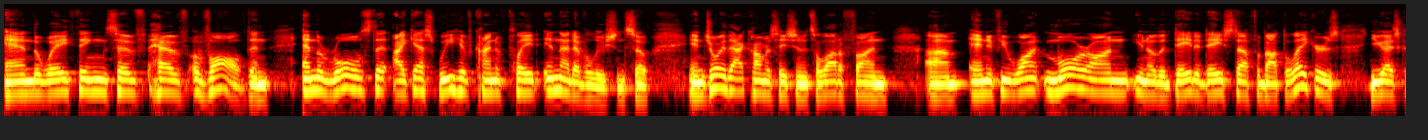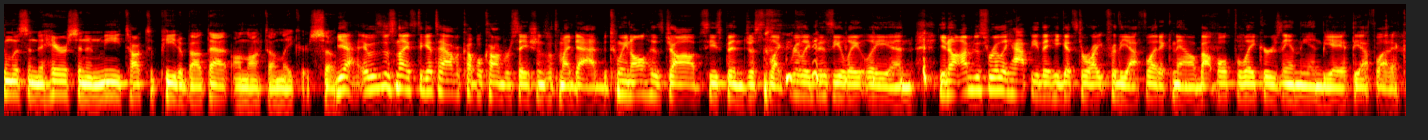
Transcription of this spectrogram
and the way things have have evolved and and the roles that I guess we have kind of played in that evolution. So enjoy that conversation. It's a lot of fun. Um, and if you want more on you know the day to day stuff about the Lakers, you guys can listen to Harrison and me talk to Pete about that on Locked On Lakers. So Yeah, it was just nice to get to have a couple conversations with my dad. Between all his jobs, he's been just like really busy lately, and you know, I'm just really happy that he gets to write for the Athletic now about both the Lakers and the NBA at the Athletic.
